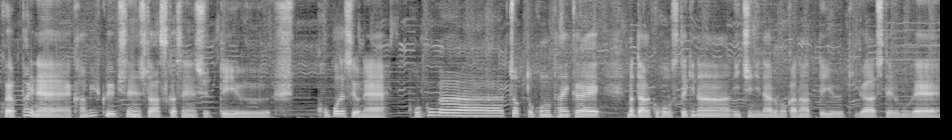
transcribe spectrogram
これやっぱりね、上福幸選手と飛鳥選手っていう、ここですよね。ここが、ちょっとこの大会、まあ、ダークホース的な位置になるのかなっていう気がしてるので、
